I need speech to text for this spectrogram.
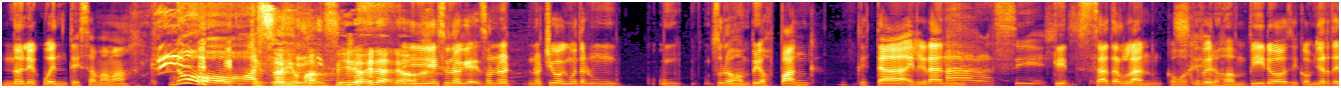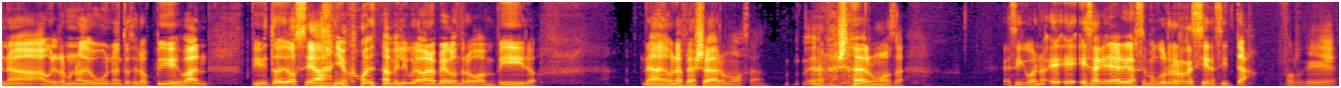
No le cuentes a mamá. No, Que soy un vampiro, era. No. Y es uno que son unos, unos chicos que encuentran un, un- Son los vampiros punk, que está el gran Ah, sí. Kit sé. Sutherland como Sí. jefe de los vampiros y convierten a- al hermano de uno, entonces los pibes van, pibitos de 12 años, como en la película, van a pelear contra los vampiros. Nada, una flayada hermosa. Una flayada hermosa. Así que bueno, e- e- esa quería agregar, se me ocurrió recién, así está. Porque.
